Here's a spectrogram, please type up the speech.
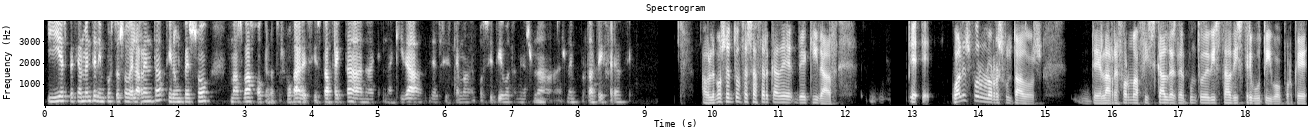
y especialmente el impuesto sobre la renta tiene un peso más bajo que en otros lugares y esto afecta a la, equidad del sistema impositivo, también es una, es una importante diferencia. Hablemos entonces acerca de, equidad. Eh, eh, ¿Cuáles fueron los resultados de la reforma fiscal desde el punto de vista distributivo? Porque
